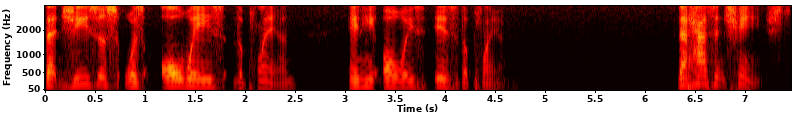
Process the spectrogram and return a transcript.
That Jesus was always the plan, and He always is the plan. That hasn't changed.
